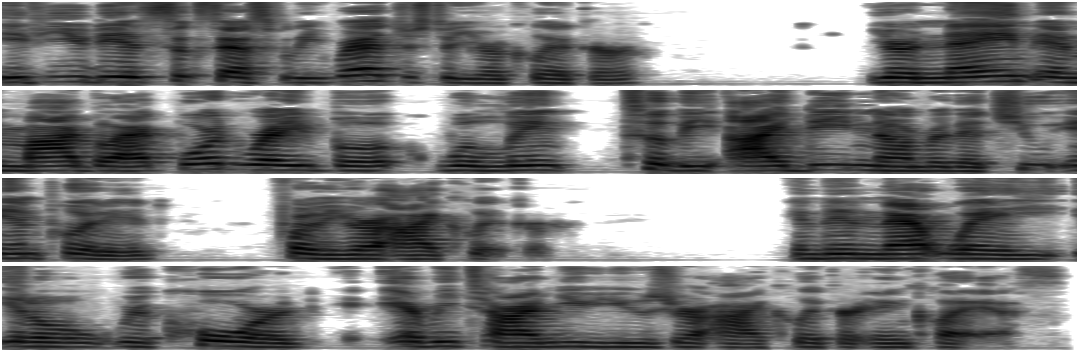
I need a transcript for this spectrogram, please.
if you did successfully register your clicker, your name in My Blackboard Gradebook will link to the ID number that you inputted for your iClicker. And then that way it'll record every time you use your iClicker in class.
